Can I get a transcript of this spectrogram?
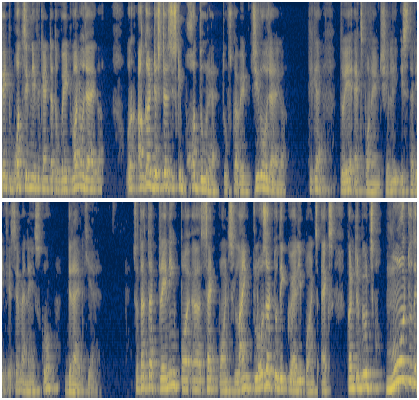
वेट बहुत सिग्निफिकेंट है तो वेट वन हो जाएगा। और अगर डिस्टेंस इसकी बहुत दूर है तो उसका वेट ज़ीरो हो जाएगा। ठीक है? तो ये एक्सपोनेंशियली इस तरीके से मैंने इसको डिराइव किया है। So that the training po uh, set points lying closer to the query points x contributes more to the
